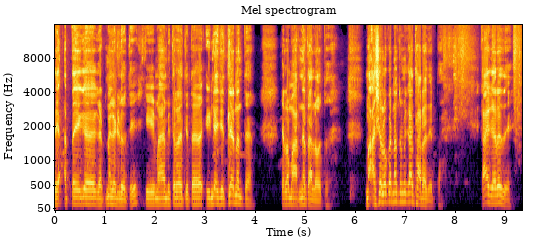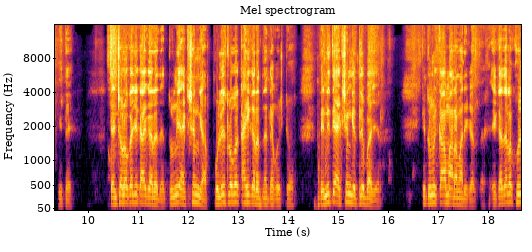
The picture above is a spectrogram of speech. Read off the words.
ते आत्ता एक घटना घडली होती की माझ्या मित्राला तिथं इंडिया जिंकल्यानंतर त्याला मारण्यात आलं होतं. मग अशा लोकांना तुम्ही काय थारा देता? काय गरज आहे इथे? त्यांच्या लोकांची काय गरज आहे? तुम्ही ॲक्शन घ्या. पोलीस लोक काही करत नाही त्या गोष्टीवर. त्यांनी ती ॲक्शन घेतली पाहिजे. की तुम्ही का मारामारी करताय? एखाद्याला खुश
